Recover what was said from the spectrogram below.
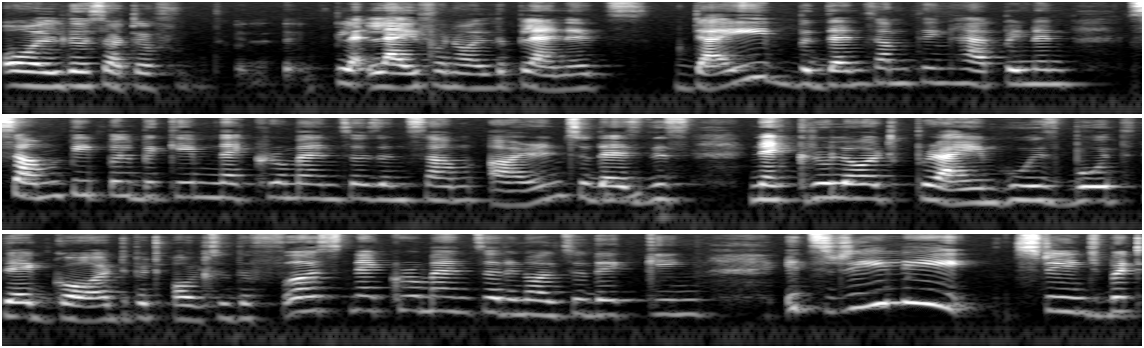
all the sort of pl- life on all the planets died but then something happened and some people became necromancers and some aren't so there's this necrolord prime who is both their god but also the first necromancer and also their king it's really strange but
